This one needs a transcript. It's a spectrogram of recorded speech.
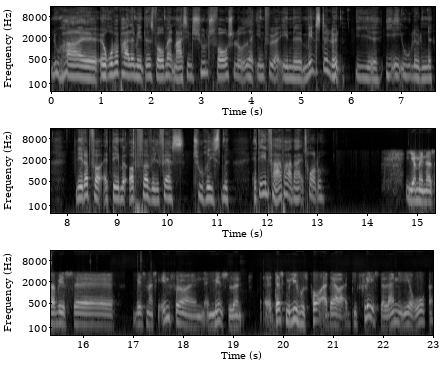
Nu har øh, Europaparlamentets formand Martin Schulz foreslået at indføre en øh, mindste løn i, øh, i EU-lønnene, netop for at dæmme op for velfærdsturisme. Er det en farbar vej, tror du? Jamen altså, hvis, øh, hvis man skal indføre en, en mindsteløn, Øh, der skal man lige huske på, at der, de fleste lande i Europa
